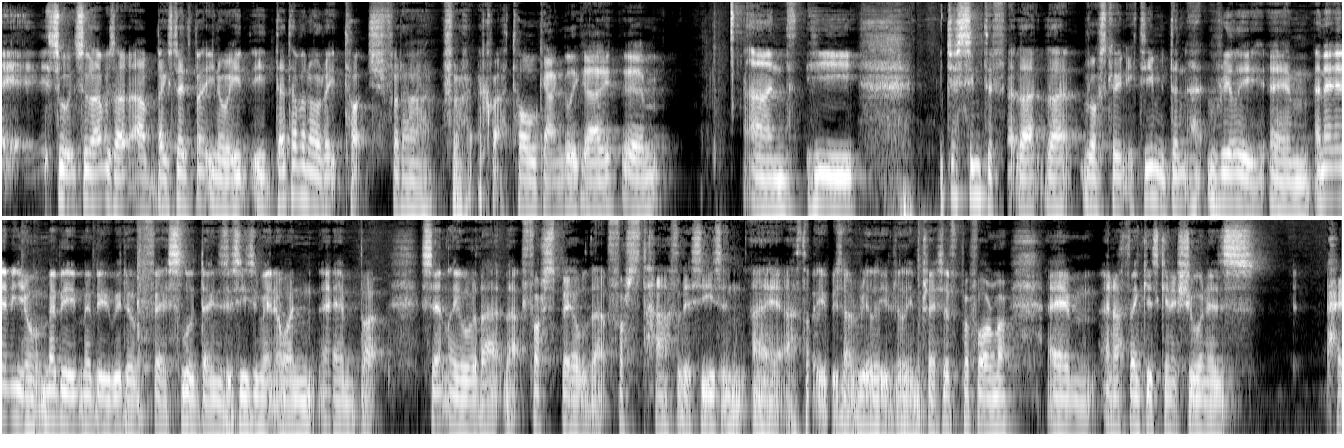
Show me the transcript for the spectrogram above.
eh, so, so that was a, a, big strength. But you know, he, he did have an all right touch for a for a quite a tall, gangly guy, um, and he it just seemed to fit that, that Ross County team. Didn't really, um, and uh, you know, maybe maybe we'd have uh, slowed down as the season went on, um, but certainly over that, that first spell, that first half of the season, I, I thought he was a really really impressive performer, um, and I think he's kind of shown his how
